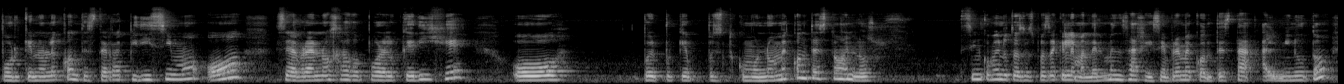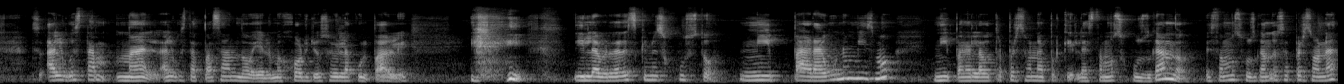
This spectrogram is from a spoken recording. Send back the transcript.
porque no le contesté rapidísimo o se habrá enojado por lo que dije o porque pues como no me contestó en los cinco minutos después de que le mandé el mensaje y siempre me contesta al minuto, algo está mal, algo está pasando y a lo mejor yo soy la culpable. Y, y la verdad es que no es justo, ni para uno mismo, ni para la otra persona porque la estamos juzgando. Estamos juzgando a esa persona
